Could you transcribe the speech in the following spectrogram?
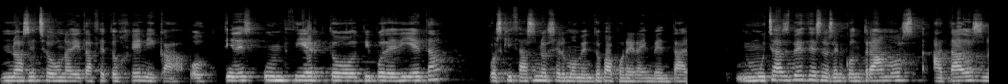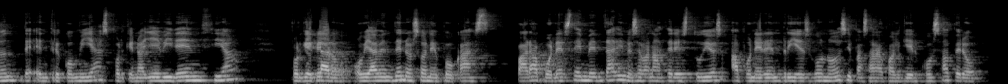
no has hecho una dieta cetogénica o tienes un cierto tipo de dieta, pues quizás no es el momento para poner a inventar. Muchas veces nos encontramos atados, entre comillas, porque no hay evidencia, porque claro, obviamente no son épocas para ponerse a inventar y no se van a hacer estudios a poner en riesgo, ¿no? Si pasara cualquier cosa, pero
